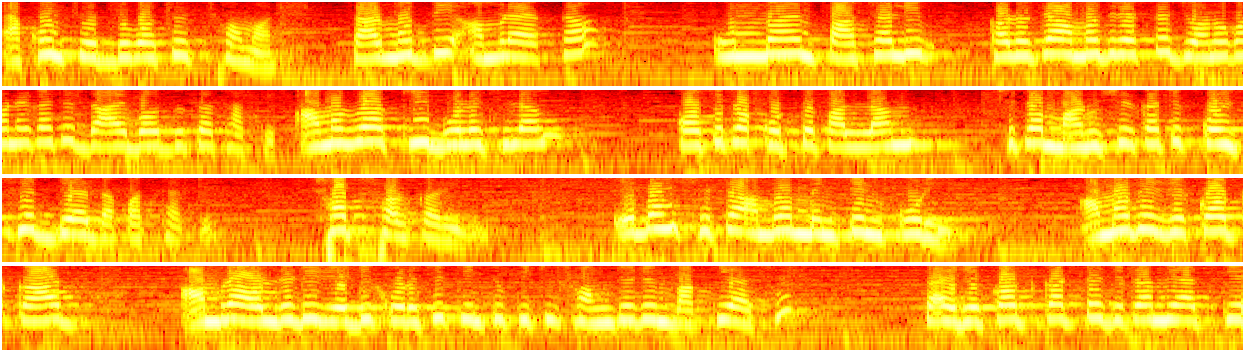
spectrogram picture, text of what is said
এখন চোদ্দ বছর ছ মাস। তার মধ্যে আমরা একটা উন্নয়ন পাঁচালি, কারণ এটা আমাদের একটা জনগণের কাছে দায়বদ্ধতা থাকে। আমরা কি বলেছিলাম, কতটা করতে পারলাম, সেটা মানুষের কাছে কৈফিয়ত দেওয়ার ব্যাপার থাকে, সব সরকারেরই। এবং সেটা আমরা মেনটেন করি। আমাদের রেকর্ড কার্ড আমরা অলরেডি রেডি করেছি, কিন্তু কিছু সংযোজন বাকি আছে। তাই রেকর্ড কার্ডটা যেটা আমি আজকে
